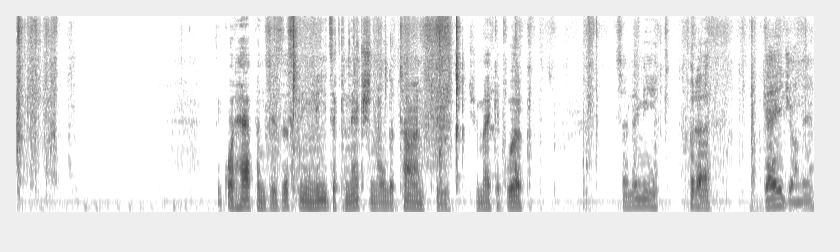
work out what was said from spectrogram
I think what happens is this thing needs a connection all the time to to make it work. So let me put a gauge on there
